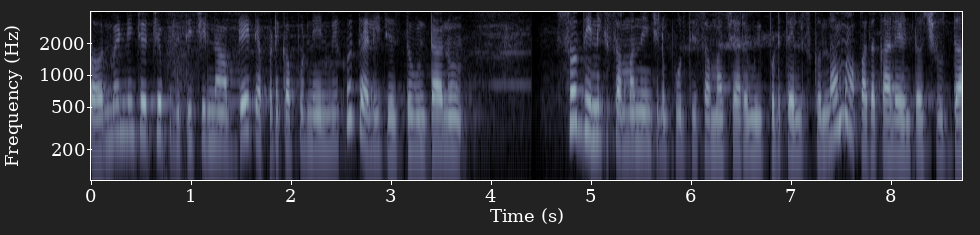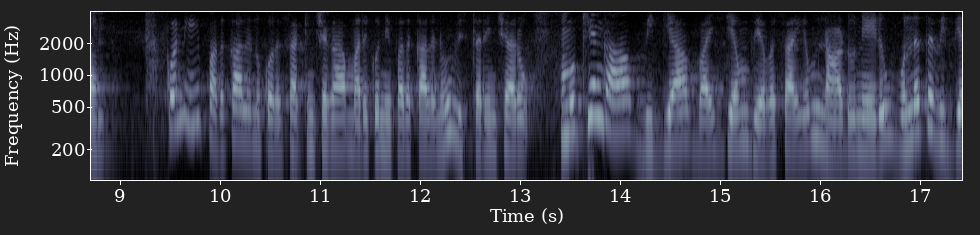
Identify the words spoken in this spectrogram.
గవర్నమెంట్ నుంచి వచ్చే ప్రతి చిన్న అప్డేట్ ఎప్పటికప్పుడు నేను మీకు తెలియజేస్తూ ఉంటాను. సో దీనికి సంబంధించిన పూర్తి సమాచారం ఇప్పుడు తెలుసుకుందాం. ఆ పథకాలు ఏంటో చూద్దాం. కొన్ని పథకాలను కొనసాగించగా మరికొన్ని పథకాలను విస్తరించారు. ముఖ్యంగా విద్య వైద్యం వ్యవసాయం నాడు నేడు ఉన్నత విద్య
